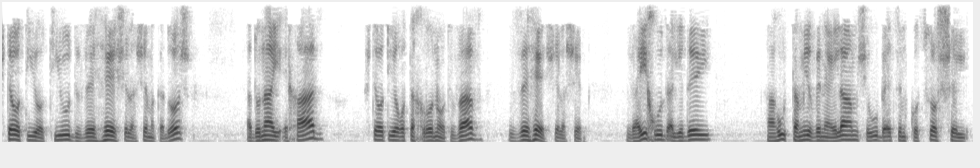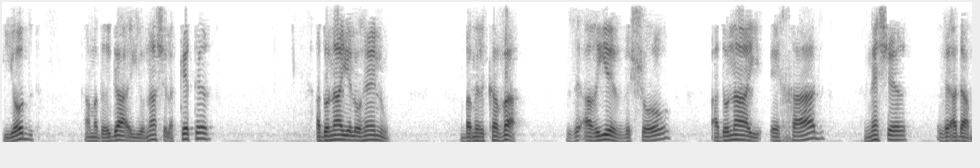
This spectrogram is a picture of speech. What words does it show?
שתי אותיות, י' וה' של השם הקדוש, אדוני אחד, שתי אותיות אחרונות, ו' וה' של השם. והייחוד על ידי ההוא תמיר ונעלם, שהוא בעצם קוצו של יוד, המדרגה העליונה של הקטר. אדוני אלוהינו במרכבה זה אריה ושור, אדוני אחד, נשר ואדם.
